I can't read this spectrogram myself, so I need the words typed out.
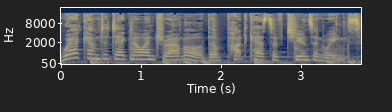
Welcome to Techno and Travel, the podcast of Tunes and Wings.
